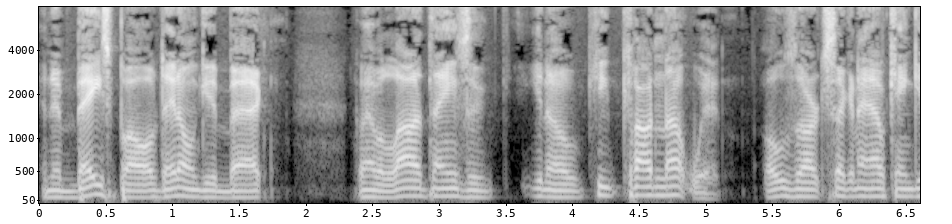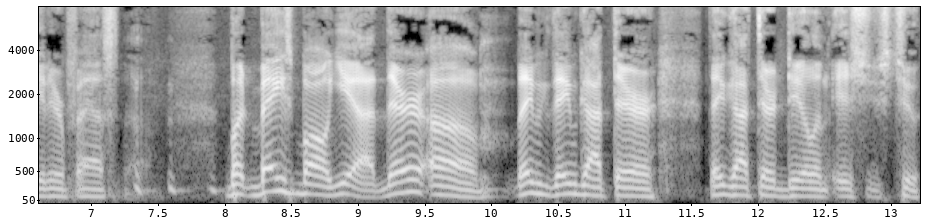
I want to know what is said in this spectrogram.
And in baseball, they don't get back. Gonna have a lot of things to, you know, keep caught up with. Ozark second half can't get here fast enough. but baseball, yeah, they're um they've they've got their they've got their deal and issues too.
